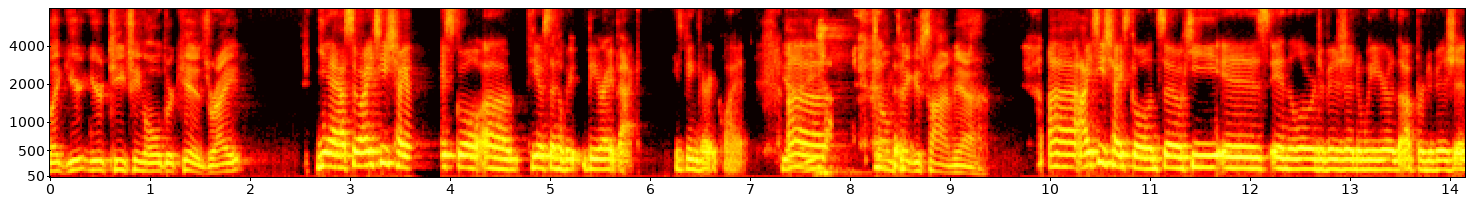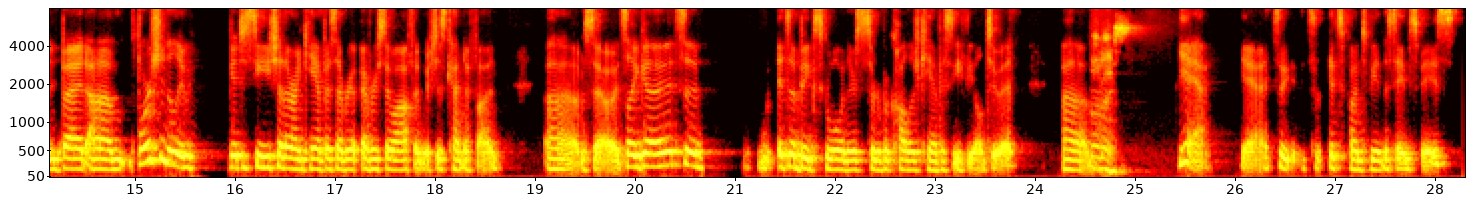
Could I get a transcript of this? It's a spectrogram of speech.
like you're you're teaching older kids, right? Yeah, so I teach high school. Um, Theo said he'll be, be right back. He's being very quiet. Yeah, uh, tell him take his time. Yeah. Uh, I teach high school, and so he is in the lower division, and we are in the upper division. But um, fortunately, we get to see each other on campus every every so often, which is kind of fun. Um, so it's like a, it's a it's a big school and there's sort of a college campusy feel to it. Um, oh, nice. Yeah, yeah, it's a, it's it's fun to be in the same space.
